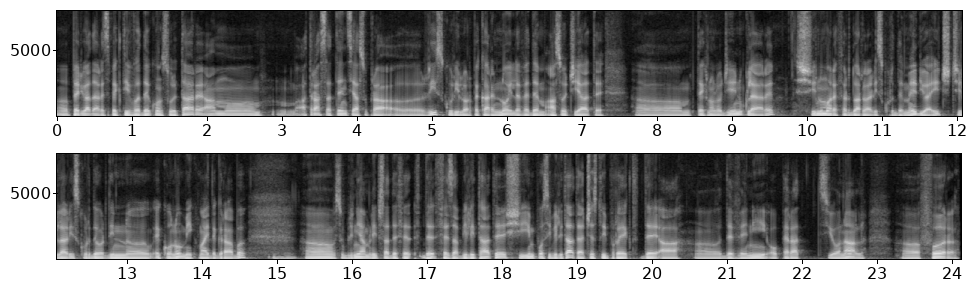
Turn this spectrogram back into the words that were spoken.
uh, perioada respectivă de consultare, am uh, atras atenția asupra riscurilor pe care noi le vedem asociate tehnologiei nucleare și nu mă refer doar la riscuri de mediu aici, ci la riscuri de ordin uh, economic mai degrabă. Uh-huh. Uh, subliniam lipsa de, fe- de fezabilitate și imposibilitatea acestui proiect de a uh, deveni operațional uh, fără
